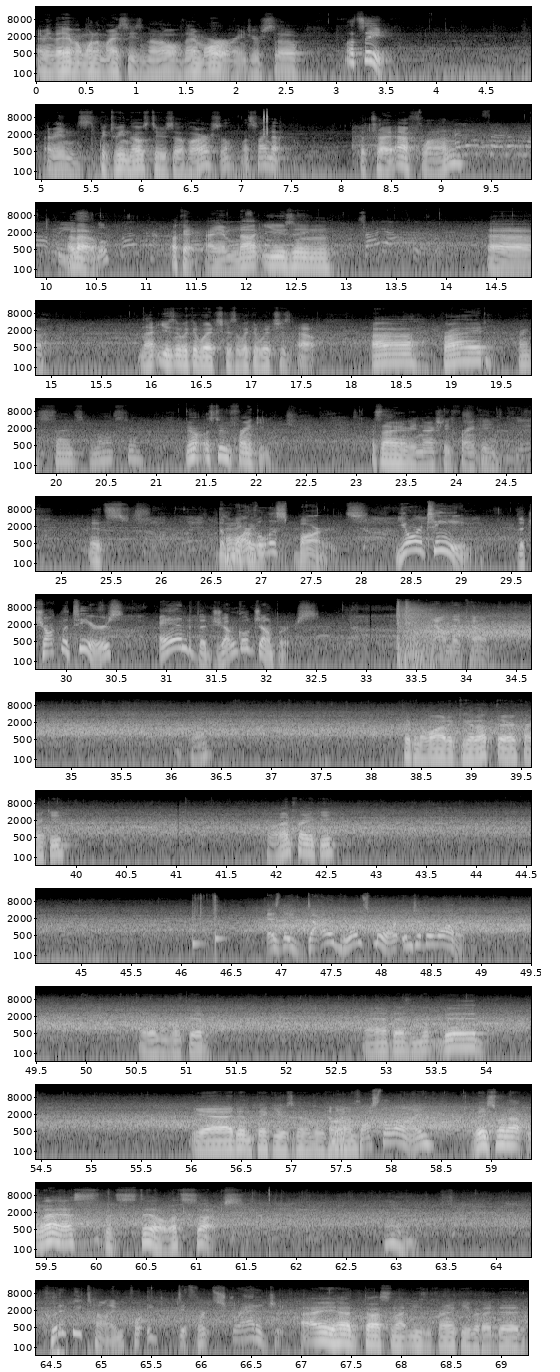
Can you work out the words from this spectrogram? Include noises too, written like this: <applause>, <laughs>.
I mean, they haven't won in my season at all. They're Aurora Rangers, so let's see. I mean, it's between those two so far, so let's find out. The Triathlon. Hello. Okay, I am not using, uh, not using Wicked Witch because the Wicked Witch is out. Uh, Pride, Frankenstein's Monster. You know, let's do Frankie. It's not even actually Frankie. It's The Marvelous Bards. Your team. The Chocolatiers and the Jungle Jumpers. Down they come. okay. Taking a while to get up there, Frankie. Come on, Frankie. As they dive once more into the water. That doesn't look good. That doesn't look good. Yeah, I didn't think he was going to move Coming on. across the line. At least we're not last, but still, that sucks. Man, Could it be time for a different strategy? I had thoughts not using Frankie, but I did.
